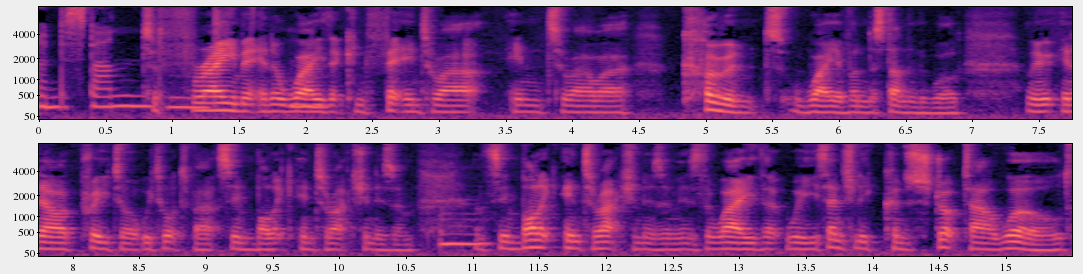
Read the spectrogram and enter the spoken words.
understand. to frame it in a way Mm. that can fit into our into our current way of understanding the world. Mean, in our pre-talk, we talked about symbolic interactionism, Mm. and symbolic interactionism is the way that we essentially construct our world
